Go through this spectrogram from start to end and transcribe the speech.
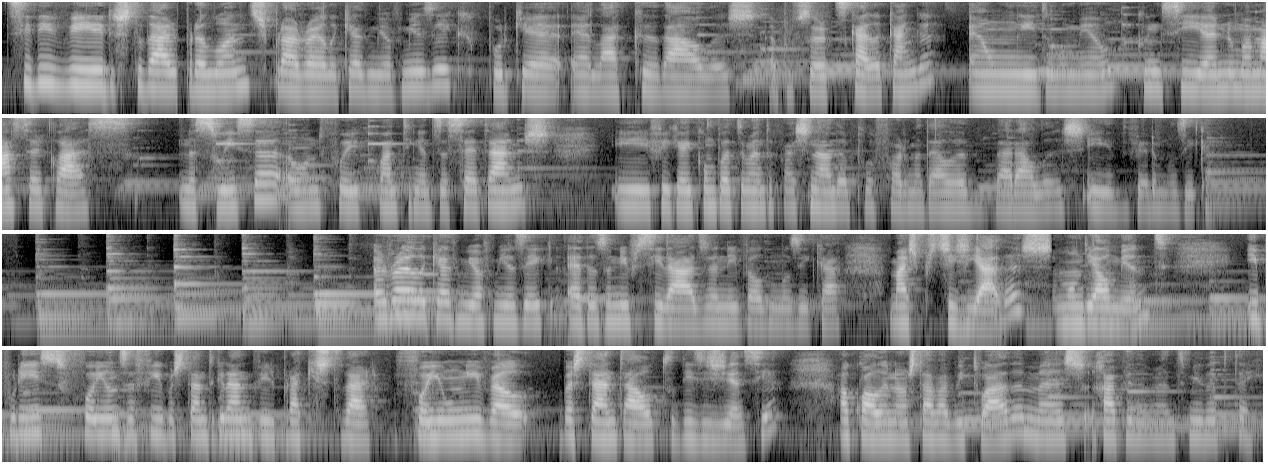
Decidi vir estudar para Londres, para a Royal Academy of Music, porque é lá que dá aulas a professora Skyla Kanga é um ídolo meu. Conhecia numa masterclass na Suíça, onde fui quando tinha 17 anos, e fiquei completamente apaixonada pela forma dela de dar aulas e de ver a música. A Royal Academy of Music é das universidades a nível de música mais prestigiadas mundialmente e por isso foi um desafio bastante grande vir para aqui estudar. Foi um nível bastante alto de exigência, ao qual eu não estava habituada, mas rapidamente me adaptei.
